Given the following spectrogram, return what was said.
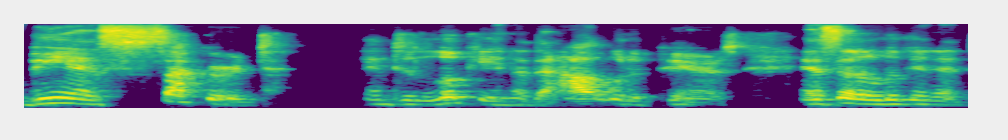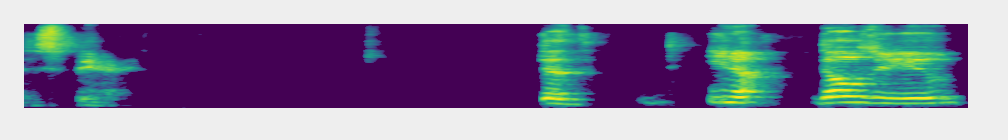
being suckered into looking at the outward appearance instead of looking at the spirit? Because, you know, those of you,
